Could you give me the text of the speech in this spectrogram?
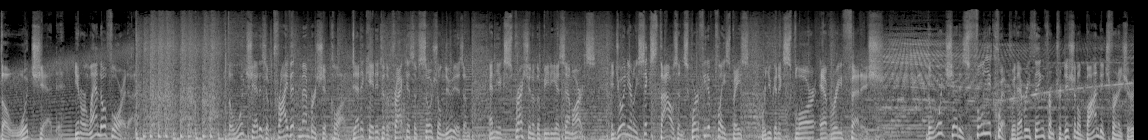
The Woodshed in Orlando, Florida. The Woodshed is a private membership club dedicated to the practice of social nudism and the expression of the BDSM arts. Enjoy nearly 6,000 square feet of play space where you can explore every fetish. The Woodshed is fully equipped with everything from traditional bondage furniture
